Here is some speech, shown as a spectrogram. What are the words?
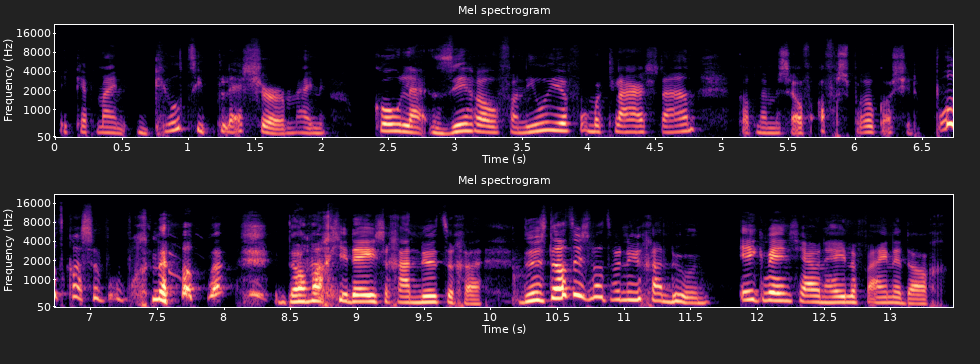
Ik heb mijn guilty pleasure, mijn cola zero vanille voor me klaarstaan. Ik had met mezelf afgesproken, als je de podcast hebt opgenomen, dan mag je deze gaan nuttigen. Dus dat is wat we nu gaan doen. Ik wens jou een hele fijne dag.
